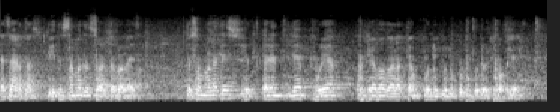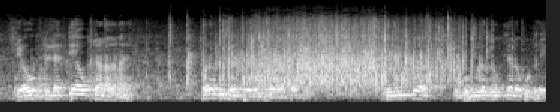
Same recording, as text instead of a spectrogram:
याचा अर्थ असतो ते तर समाजात स्वार्थ बघायचा. तसं मला त्या शेतकऱ्यांतल्या पुऱ्या खुट्या बघायला लागत्या. कोणी कोणी कुठं कुठं ठोकलेल्या हे उपटल्या ते उपटा लागणार आहे. परत दुसऱ्या ठोकून ठेवायला पाहिजे. ते नेमकं झोपलेलं कुठं आहे?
